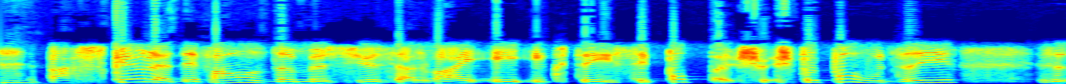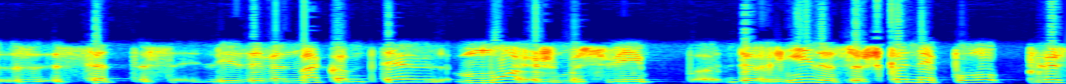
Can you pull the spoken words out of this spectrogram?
mhm. parce que la défense de Monsieur Salvaille, et écoutez, c'est pas, je, je, peux pas vous dire cette, les événements comme tels. Moi, je me souviens de rien de ça. Je connais pas plus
